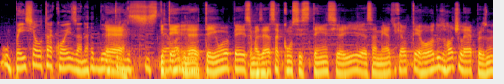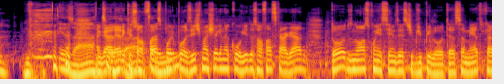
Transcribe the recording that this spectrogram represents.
o pace é outra coisa, né? Dentro é, sistema. E tem, do... é, tem uma pace, mas essa consistência aí, essa métrica é o terror dos hot lappers, né? Exato. a galera exato, que só faz aí. pole position, mas chega na corrida, só faz cagado. Todos nós conhecemos esse tipo de piloto. Essa métrica,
